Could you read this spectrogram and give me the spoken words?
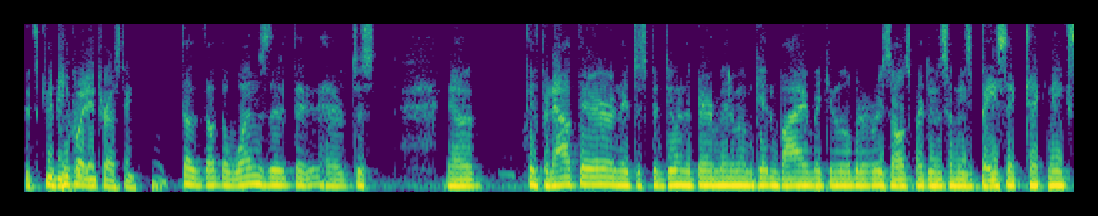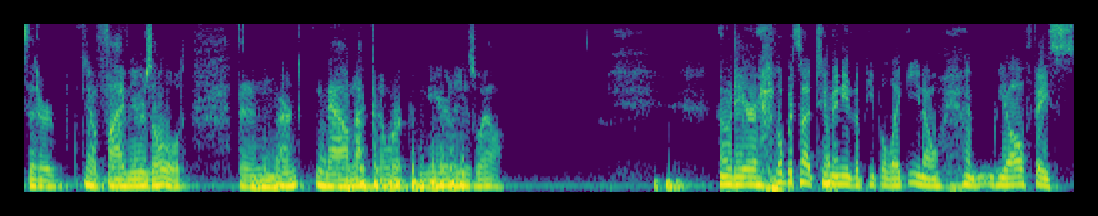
It's going to be quite interesting. the, the the ones that, that have just you know they've been out there and they've just been doing the bare minimum getting by making a little bit of results by doing some of these basic techniques that are you know five years old that mm-hmm. are now not going to work nearly as well Oh dear. Hope it's not too many of the people like, you know, we all face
